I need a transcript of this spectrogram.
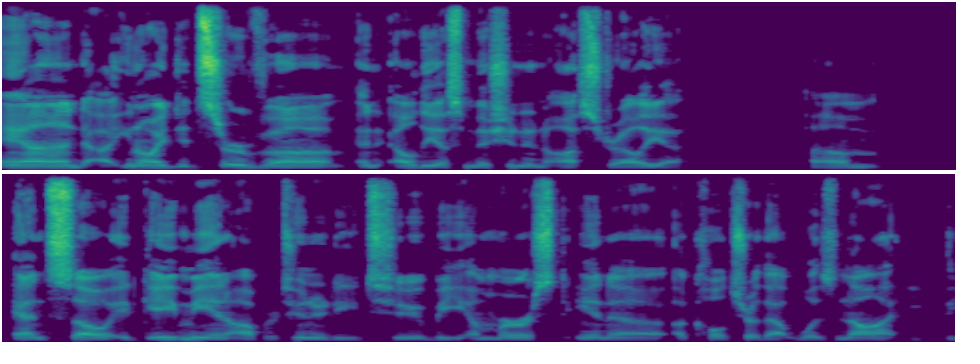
And, uh, you know, I did serve uh, an LDS mission in Australia. Um, and so it gave me an opportunity to be immersed in a, a, culture that was not the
